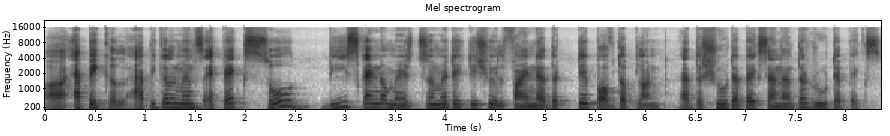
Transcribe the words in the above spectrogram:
uh, apical. Apical means apex. So these kind of meristematic tissue you'll find at the tip of the plant at the shoot apex and at the root apex.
